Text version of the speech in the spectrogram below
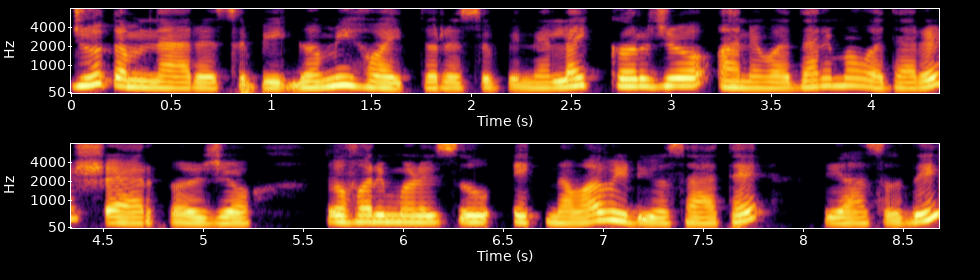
જો તમને આ રેસીપી ગમી હોય તો રેસીપીને લાઇક કરજો અને વધારેમાં વધારે શેર કરજો. તો ફરી મળીશું એક નવા વીડિયો સાથે. ત્યાં સુધી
